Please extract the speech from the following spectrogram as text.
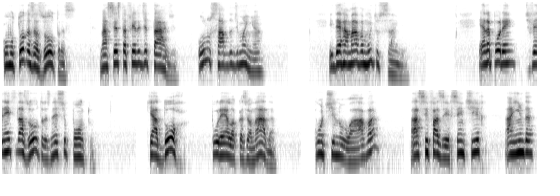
como todas as outras, na sexta-feira de tarde ou no sábado de manhã, e derramava muito sangue. Era, porém, diferente das outras neste ponto, que a dor por ela ocasionada continuava a se fazer sentir ainda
